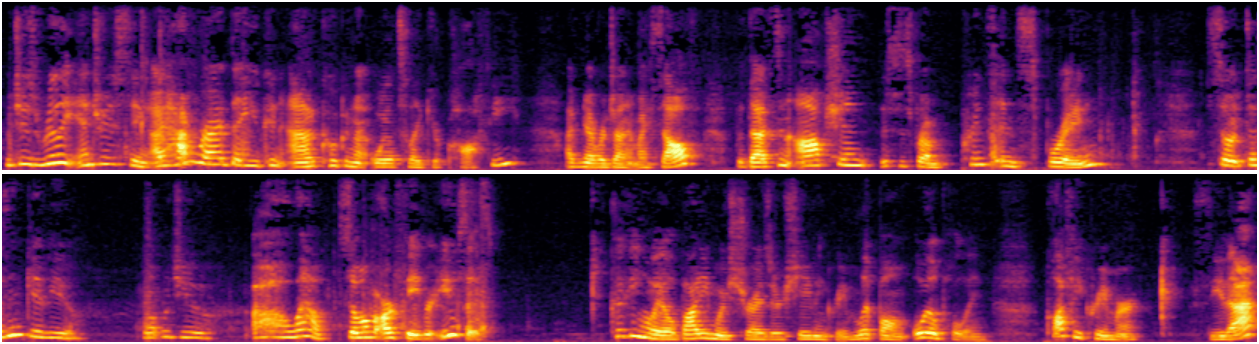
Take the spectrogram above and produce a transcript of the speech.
which is really interesting. I have read that you can add coconut oil to like your coffee. I've never done it myself, but that's an option. This is from Prince and Spring. So it doesn't give you what would you... Oh, wow. Some of our favorite uses. Cooking oil, body moisturizer, shaving cream, lip balm, oil pulling, coffee creamer. See that?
